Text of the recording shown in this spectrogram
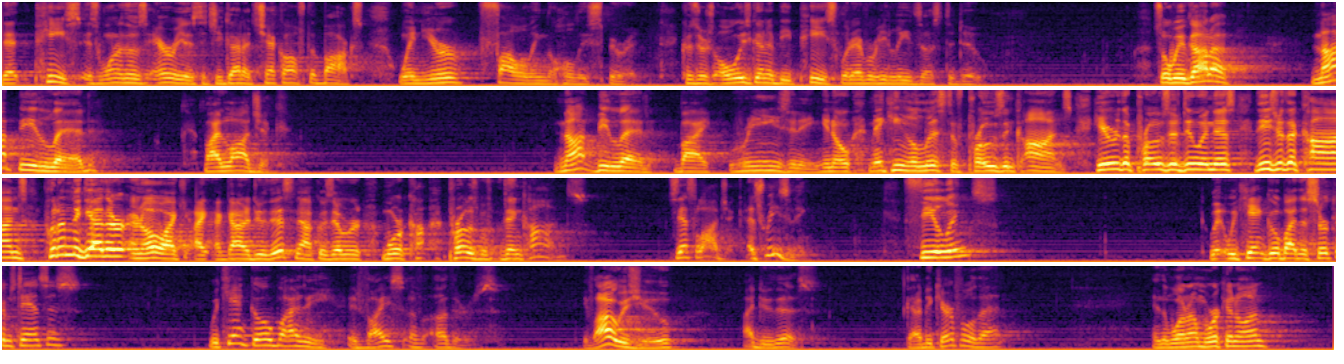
that peace is one of those areas that you got to check off the box when you're following the Holy Spirit. Because there's always going to be peace, whatever He leads us to do. So we've got to not be led by logic, not be led by reasoning, you know, making a list of pros and cons. Here are the pros of doing this, these are the cons. Put them together, and oh, I, I, I got to do this now because there were more pros than cons. See, that's logic, that's reasoning. Feelings, we, we can't go by the circumstances, we can't go by the advice of others. If I was you, I'd do this. Got to be careful of that. And the one I'm working on,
